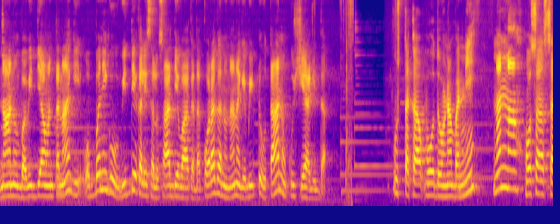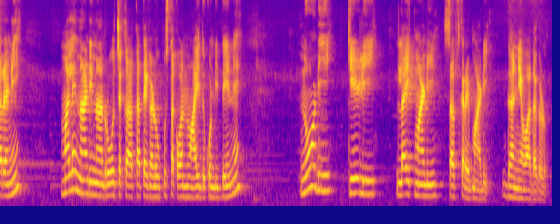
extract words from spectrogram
ನಾನೊಬ್ಬ ವಿದ್ಯಾವಂತನಾಗಿ ಒಬ್ಬನಿಗೂ ವಿದ್ಯೆ ಕಲಿಸಲು ಸಾಧ್ಯವಾಗದ ಕೊರಗನು ನನಗೆ ಬಿಟ್ಟು ತಾನು ಖುಷಿಯಾಗಿದ್ದ. ಪುಸ್ತಕ ಓದೋಣ ಬನ್ನಿ. ನನ್ನ ಹೊಸ ಸರಣಿ. ಮಲೆನಾಡಿನ ರೋಚಕ ಕಥೆಗಳು ಪುಸ್ತಕವನ್ನು ಆಯ್ದುಕೊಂಡಿದ್ದೇನೆ. ನೋಡಿ, ಕೇಳಿ, ಲೈಕ್ ಮಾಡಿ, ಸಬ್ಸ್ಕ್ರೈಬ್ ಮಾಡಿ. ಧನ್ಯವಾದಗಳು.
